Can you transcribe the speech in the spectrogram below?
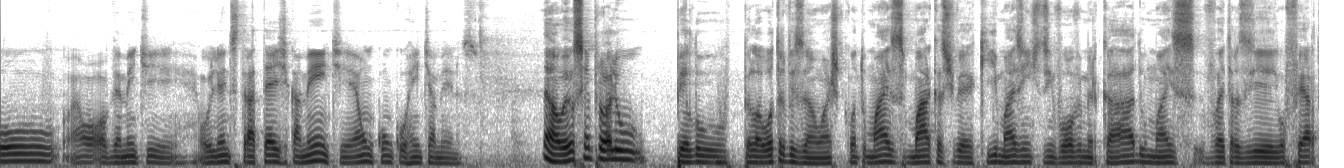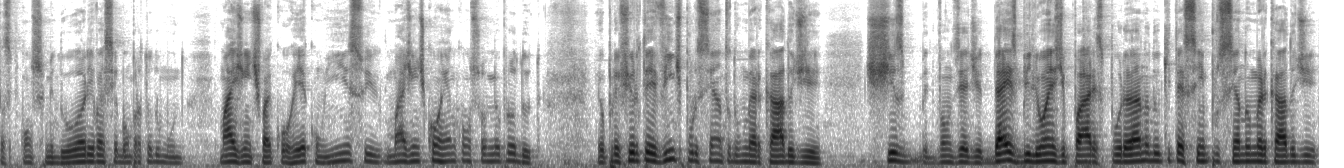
Ou, obviamente, olhando estrategicamente, é um concorrente a menos? Não, eu sempre olho pelo, pela outra visão. Acho que quanto mais marcas tiver aqui, mais a gente desenvolve o mercado, mais vai trazer ofertas para o consumidor e vai ser bom para todo mundo. Mais gente vai correr com isso e mais gente correndo consome meu produto. Eu prefiro ter 20% do mercado de X, vamos dizer, de 10 bilhões de pares por ano do que ter 100% do mercado de,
